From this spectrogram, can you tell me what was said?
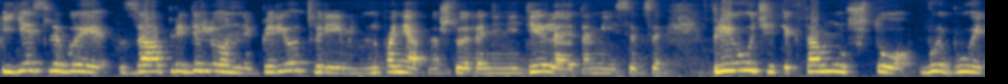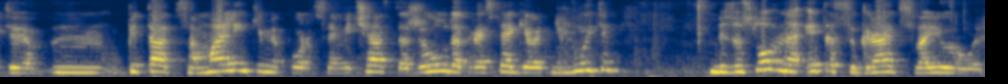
И если вы за определенный период времени, ну понятно, что это не неделя, это месяцы, приучите к тому, что вы будете питаться маленькими порциями, часто желудок растягивать не будете, Безусловно, это сыграет свою роль.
